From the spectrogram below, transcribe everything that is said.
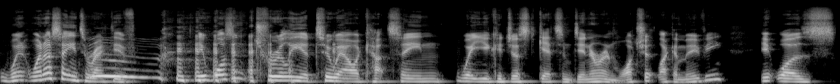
when when I say interactive, it wasn't truly a two-hour cutscene where you could just get some dinner and watch it like a movie. It was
